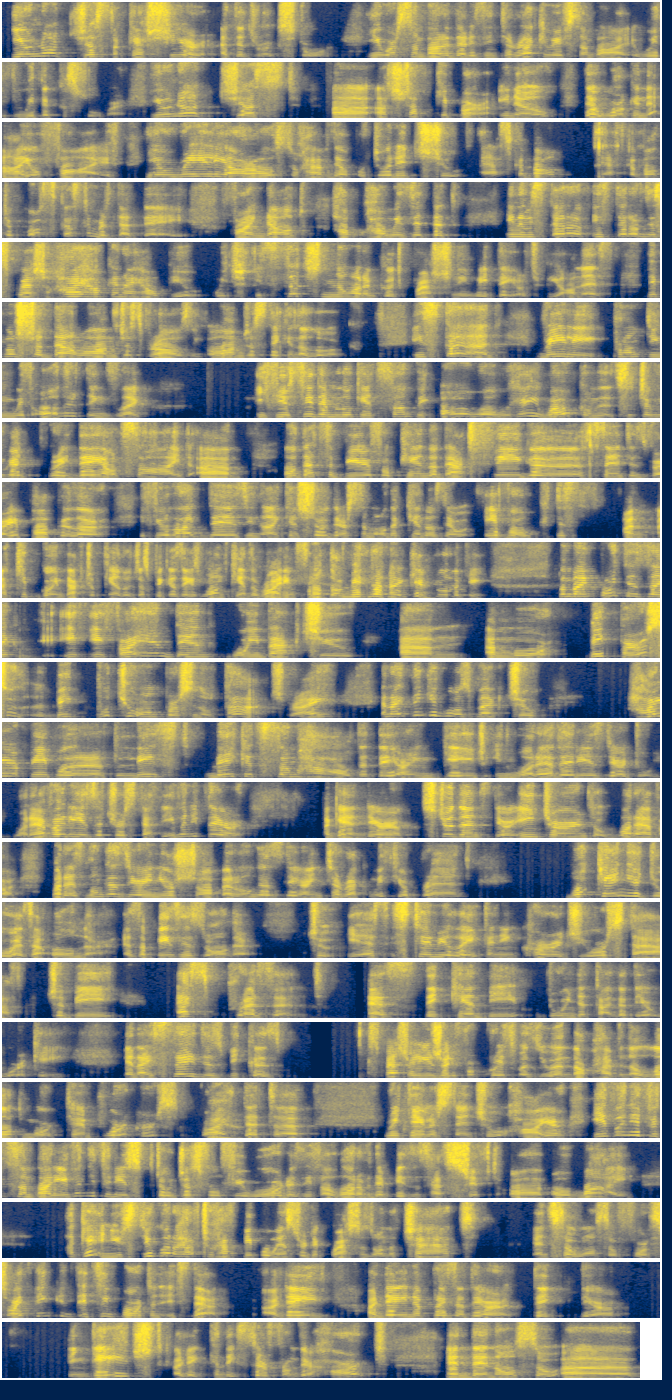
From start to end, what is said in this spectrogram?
you're not just a cashier at the drugstore. You are somebody that is interacting with somebody, with, with the consumer. You're not just uh, a shopkeeper, you know, that work in the aisle five. You really are also have the opportunity to ask about ask about your customers that day find out how, how is it that you know, instead of instead of this question, hi, how can I help you? Which is such not a good question in retail, to be honest. People shut down. Well, I'm just browsing. Oh, I'm just taking a look. Instead, really prompting with other things like, if you see them looking at something, oh, well, hey, welcome. It's such a great, great day outside. Um, oh, that's a beautiful candle. That fig scent is very popular. If you like this, you know, I can show there's some other candles that evoke this. I'm, i keep going back to candle just because there's one candle right in front of me that I keep looking. But my point is like, if, if I am then going back to um, a more be personal, be put your own personal touch, right? And I think it goes back to hire people that at least make it somehow that they are engaged in whatever it is they're doing, whatever it is that your staff, even if they're again, they're students, they're interns, or whatever. But as long as they're in your shop, as long as they are interacting with your brand, what can you do as an owner, as a business owner, to yes, stimulate and encourage your staff to be as present as they can be during the time that they're working. And I say this because especially usually for Christmas, you end up having a lot more temp workers, right? Yeah. That uh, retailers tend to hire, even if it's somebody, even if it is to just fulfill orders, if a lot of their business has shifted uh, online, again, you're still gonna have to have people answer the questions on the chat and so on and so forth. So I think it's important, it's that are they are they in a place that they are they they are engaged? Are they can they serve from their heart? And then also uh,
